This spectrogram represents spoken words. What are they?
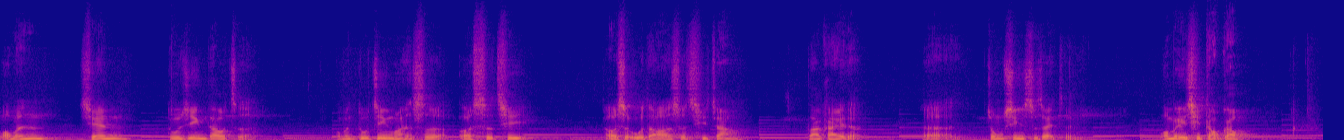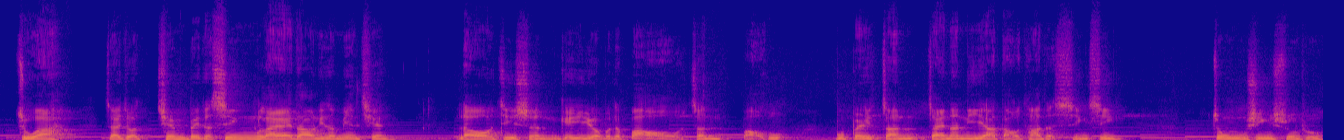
我们先读经到这，我们读经款是二十七、二十五到二十七章，大概的，呃，重心是在这里。我们一起祷告，主啊。在着谦卑的心来到你的面前，牢记神给约伯的保证保护，不被灾灾难尼亚倒塌的信心，忠心顺服，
